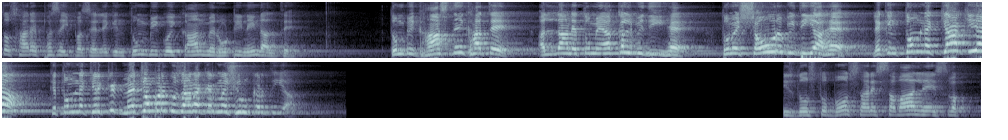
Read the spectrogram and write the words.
तो सारे फंसे ही फंसे, लेकिन तुम भी कोई कान में रोटी नहीं डालते। तुम भी घास नहीं खाते। अल्लाह ने तुम्हें अकल भी दी है, तुम्हें शौर भी दिया है, लेकिन तुमने क्या किया कि तुमने क्रिकेट मैचों पर गुजारा करना शुरू कर दिया? दोस्तों, बहुत सारे सवाल हैं इस वक्त।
